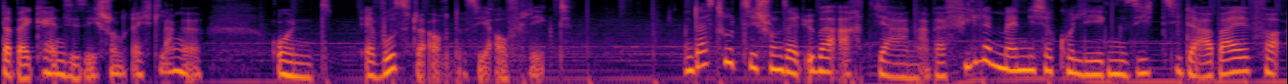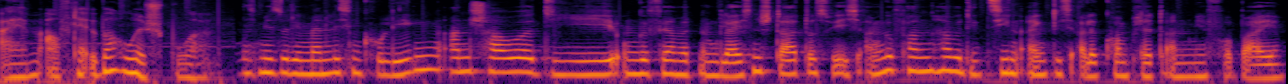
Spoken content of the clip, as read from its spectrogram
Dabei kennen sie sich schon recht lange. Und er wusste auch, dass sie auflegt. Und das tut sie schon seit über acht Jahren, aber viele männliche Kollegen sieht sie dabei vor allem auf der Überholspur. Wenn ich mir so die männlichen Kollegen anschaue, die ungefähr mit einem gleichen Status wie ich angefangen habe, die ziehen eigentlich alle komplett an mir vorbei.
